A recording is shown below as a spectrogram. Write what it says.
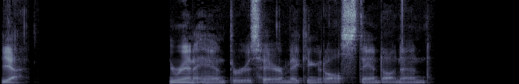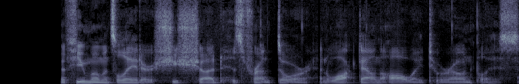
Yeah. He ran a hand through his hair, making it all stand on end. A few moments later, she shut his front door and walked down the hallway to her own place.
